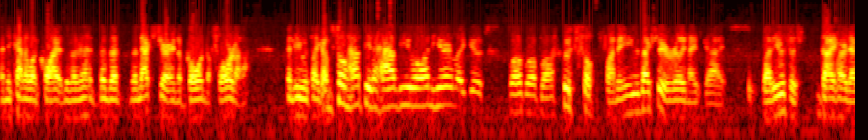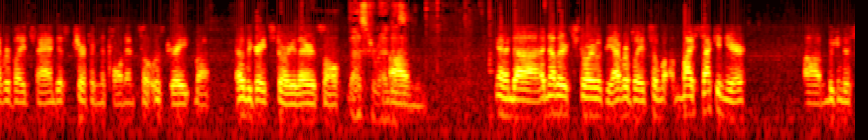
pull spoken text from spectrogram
And he kind of went quiet. Then the, the, the next year, I ended up going to Florida, and he was like, "I'm so happy to have you on here." Like, it was blah blah blah. It was so funny. He was actually a really nice guy, but he was a diehard Everblades fan, just chirping the opponent. So it was great. But that was a great story there. So That's tremendous. um, and uh, another story with the Everblades. So my second year, um, we can just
